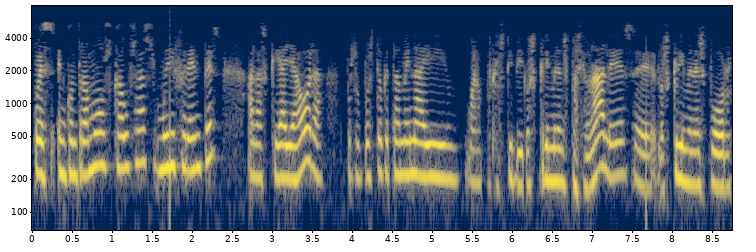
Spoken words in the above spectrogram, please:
pues encontramos causas muy diferentes a las que hay ahora. Por supuesto que también hay, bueno, pues los típicos crímenes pasionales, eh, los crímenes por,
